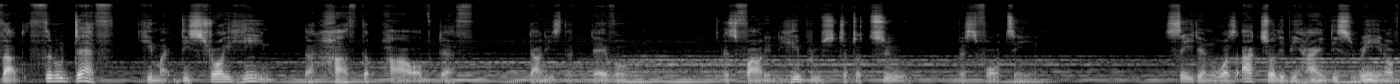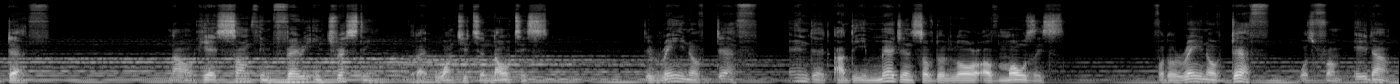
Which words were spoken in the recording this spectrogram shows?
that through death he might destroy him that hath the power of death, that is the devil, as found in Hebrews chapter 2, verse 14. Satan was actually behind this reign of death. Now, here's something very interesting that I want you to notice. The reign of death ended at the emergence of the law of Moses. For the reign of death was from Adam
